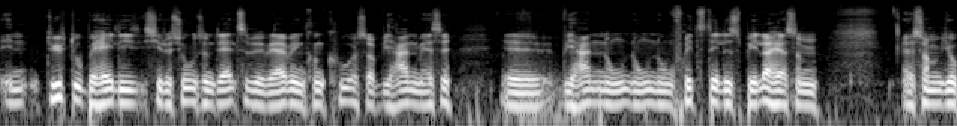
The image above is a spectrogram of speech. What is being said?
en dybt ubehagelig situation, som det altid vil være ved en konkurs, og vi har en masse, øh, vi har nogle, nogle, nogle fritstillede spillere her, som, øh, som jo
